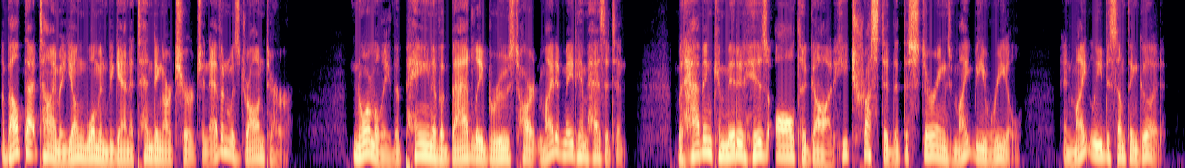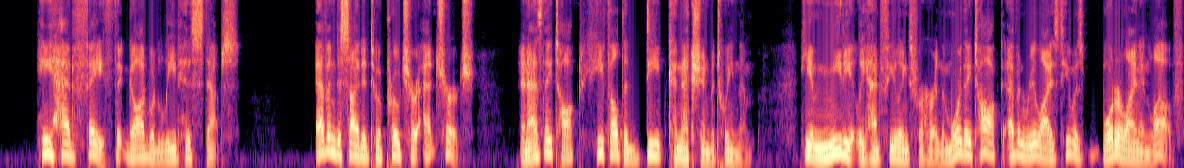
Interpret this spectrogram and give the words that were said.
About that time, a young woman began attending our church, and Evan was drawn to her. Normally, the pain of a badly bruised heart might have made him hesitant, but having committed his all to God, he trusted that the stirrings might be real and might lead to something good. He had faith that God would lead his steps. Evan decided to approach her at church and as they talked, he felt a deep connection between them. He immediately had feelings for her, and the more they talked, Evan realized he was borderline in love.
